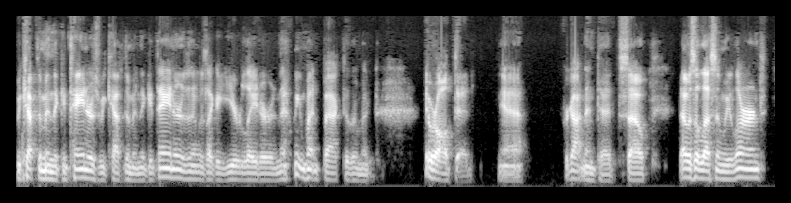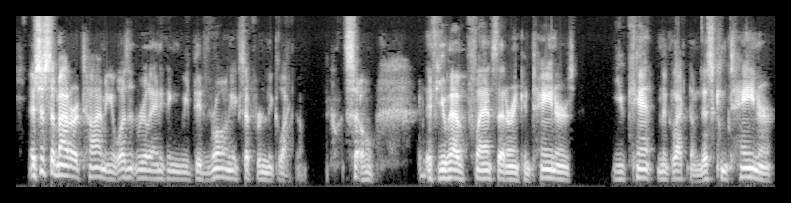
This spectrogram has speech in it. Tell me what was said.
we kept them in the containers, we kept them in the containers and it was like a year later and then we went back to them and they were all dead. Yeah. Forgotten and dead. So that was a lesson we learned. It's just a matter of timing. It wasn't really anything we did wrong except for neglect them. So if you have plants that are in containers, you can't neglect them. This container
